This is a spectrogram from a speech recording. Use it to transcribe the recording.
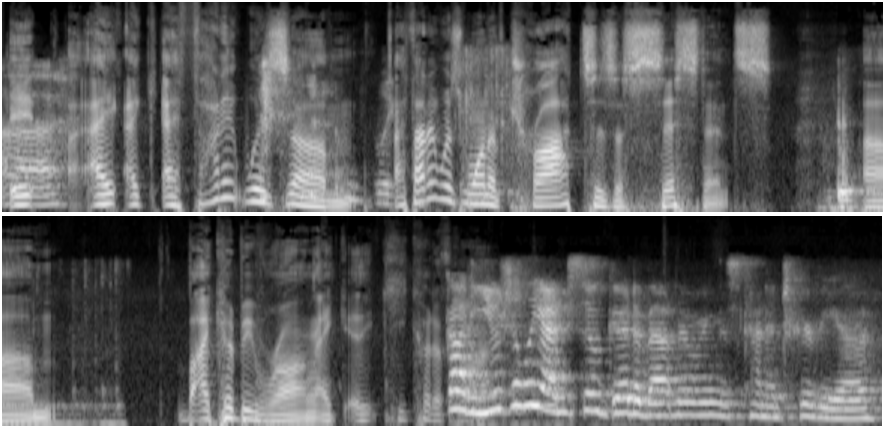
Uh, it, I, I I thought it was um I thought it was one of Trotz's assistants, um, but I could be wrong. I he could have. God, usually I'm so good about knowing this kind of trivia.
